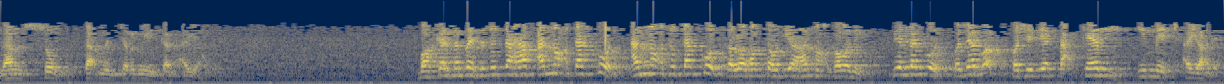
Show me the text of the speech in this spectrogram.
langsung tak mencerminkan ayah. Bahkan sampai satu tahap anak takut. Anak tu takut kalau orang tahu dia anak kawan ni. Dia takut. Pasal apa? pasal dia tak carry image ayah dia.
